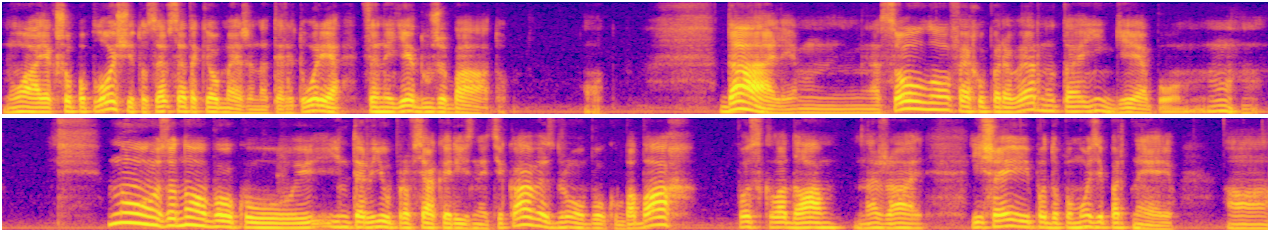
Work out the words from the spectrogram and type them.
Ну, а якщо по площі, то це все-таки обмежена територія, це не є дуже багато. Далі. Соло, феху перевернута і гебо. Угу. Ну, з одного боку, інтерв'ю про всяке різне цікаве, з другого боку, бабах по складам, на жаль. І ще і по допомозі партнерів. А,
